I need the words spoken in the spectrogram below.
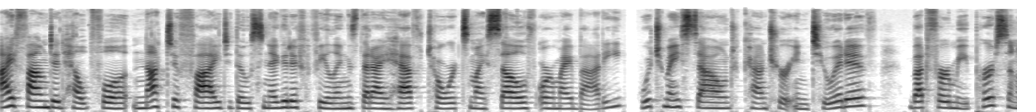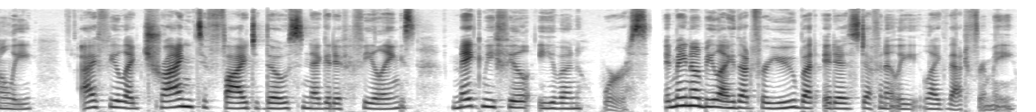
I found it helpful not to fight those negative feelings that I have towards myself or my body, which may sound counterintuitive, but for me personally, I feel like trying to fight those negative feelings make me feel even worse. It may not be like that for you, but it is definitely like that for me.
